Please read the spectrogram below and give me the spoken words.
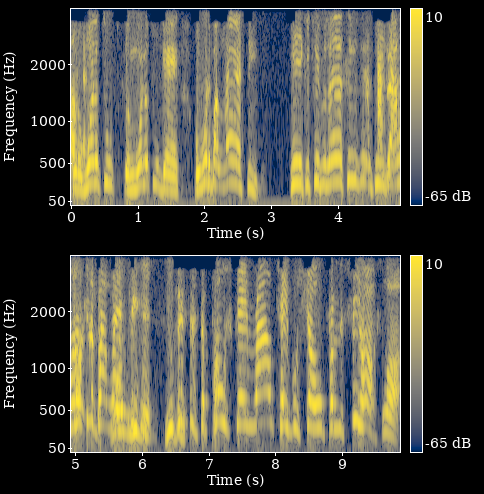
for the one or two, the one or two games. But what about last season? He didn't contribute last season. I'm not hurt? talking about Well, last you season. can- you can- this is the post-game roundtable show from the Seahawks loss.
